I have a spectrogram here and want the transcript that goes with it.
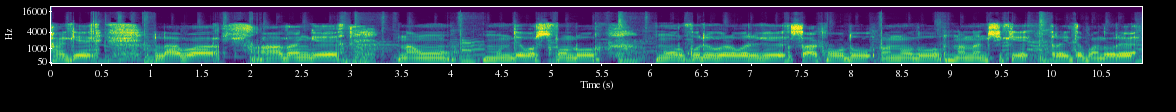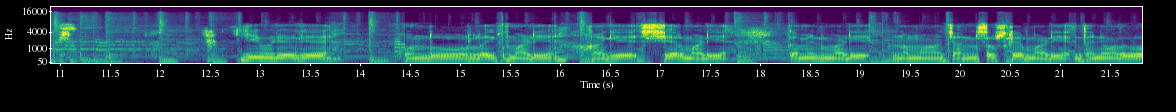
ಹಾಗೆ ಲಾಭ ಆದಂಗೆ ನಾವು ಮುಂದೆ ಒರೆಸ್ಕೊಂಡು ನೂರು ಕುರಿಗಳವರೆಗೆ ಸಾಕ್ಬೋದು ಅನ್ನೋದು ನನ್ನ ಅನಿಸಿಕೆ. ರೈತ ಬಾಂಧವರೇ, ಈ ವಿಡಿಯೋಗೆ ಒಂದು ಲೈಕ್ ಮಾಡಿ ಹಾಗೆ ಶೇರ್ ಮಾಡಿ ಕಮೆಂಟ್ ಮಾಡಿ ನಮ್ಮ ಚಾನಲ್ ಸಬ್ಸ್ಕ್ರೈಬ್ ಮಾಡಿ. ಧನ್ಯವಾದಗಳು.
